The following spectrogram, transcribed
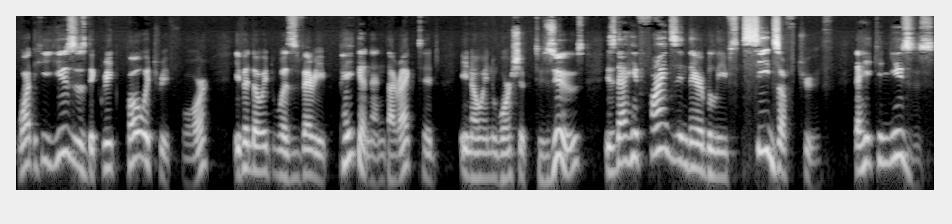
what he uses the Greek poetry for, even though it was very pagan and directed, you know, in worship to Zeus, is that he finds in their beliefs seeds of truth that he can use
